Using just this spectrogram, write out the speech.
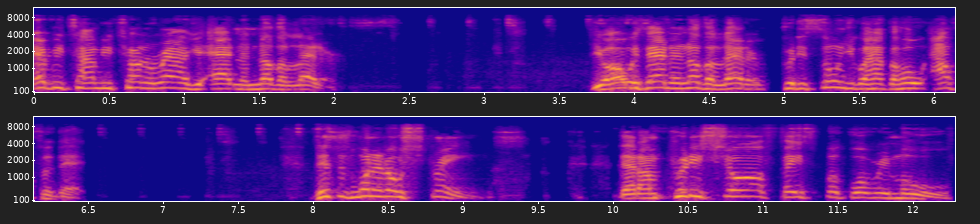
every time you turn around, you're adding another letter. You always add another letter. Pretty soon you're gonna have the whole alphabet. This is one of those streams that I'm pretty sure Facebook will remove.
